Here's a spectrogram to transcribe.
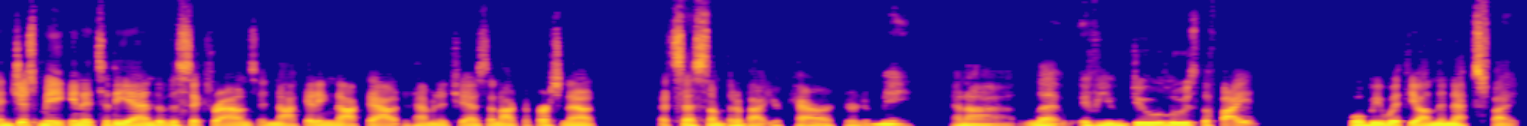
and just making it to the end of the six rounds and not getting knocked out and having a chance to knock the person out. That says something about your character to me. And uh, let if you do lose the fight, we'll be with you on the next fight,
